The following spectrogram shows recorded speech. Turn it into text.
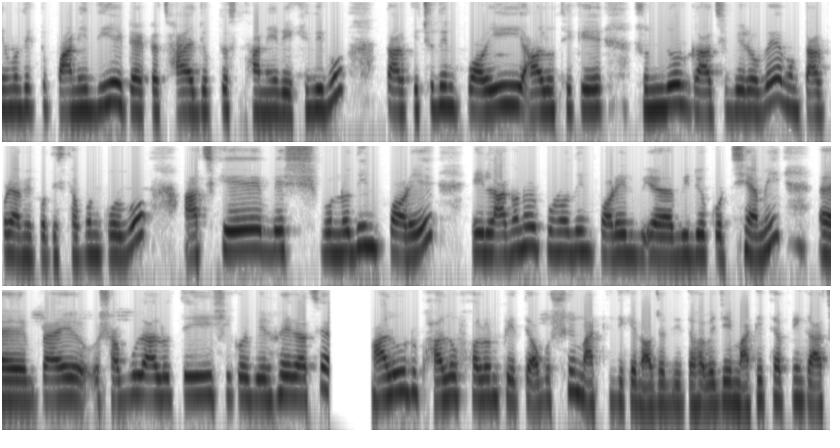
এর মধ্যে একটু পানি দিয়ে এটা একটা ছায়াযুক্ত স্থানে রেখে দিব। তার কিছুদিন পরেই আলু থেকে সুন্দর গাছ বেরোবে এবং তারপরে আমি প্রতিস্থাপন করব। আজকে বেশ পনেরো দিন পরে, এই লাগানোর পনেরো দিন পরের ভিডিও করছি আমি। প্রায় সবগুলো আলুতেই শিকড় বের হয়ে গেছে। আলুর ভালো ফলন পেতে অবশ্যই মাটির দিকে নজর দিতে হবে। যে মাটিতে আপনি গাছ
